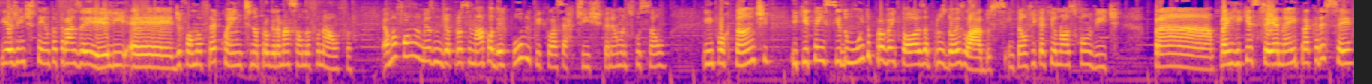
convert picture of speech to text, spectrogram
e a gente tenta trazer ele é, de forma frequente na programação da Funalfa. É uma forma mesmo de aproximar poder público e classe artística, né? uma discussão importante e que tem sido muito proveitosa para os dois lados. Então fica aqui o nosso convite para enriquecer né, e para crescer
